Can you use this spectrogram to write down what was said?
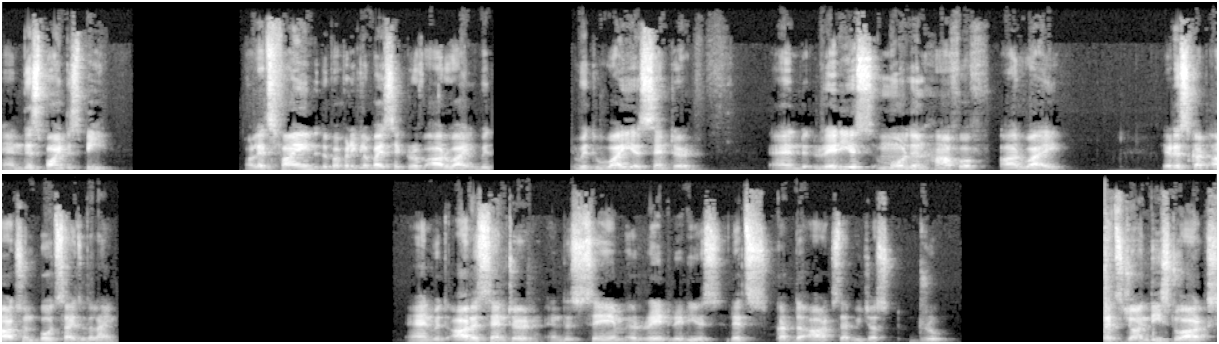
And this point is P. Now let's find the perpendicular bisector of Ry with, with y as center and radius more than half of Ry. Let us cut arcs on both sides of the line. And with R as center and the same rate radius, let's cut the arcs that we just drew. Let's join these two arcs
